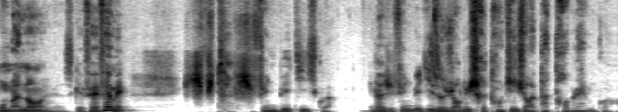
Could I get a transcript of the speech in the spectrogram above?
Bon maintenant, ce qu'elle fait, fait, mais j'ai fait une bêtise quoi. Et là j'ai fait une bêtise. Aujourd'hui, je serais tranquille, j'aurais pas de problème quoi.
